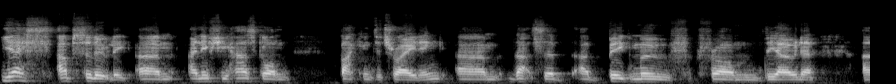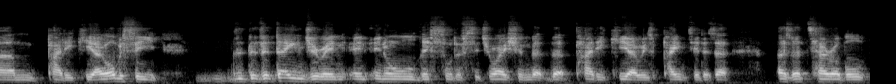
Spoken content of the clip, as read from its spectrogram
Yes, absolutely. Um, and if she has gone back into training, um, that's a, a, big move from the owner, um, Paddy Keogh. Obviously, the, the, danger in, in, in, all this sort of situation that, that Paddy Keogh is painted as a as a terrible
